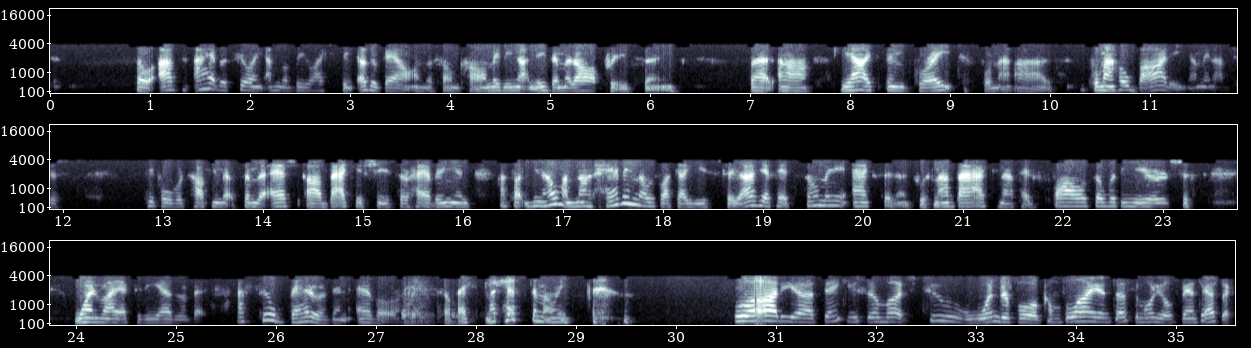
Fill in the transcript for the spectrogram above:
So I I have a feeling I'm going to be like the other gal on the phone call, maybe not need them at all pretty soon. But uh yeah, it's been great for my eyes for my whole body. I mean, I've just people were talking about some of the ash, uh, back issues they're having, and I thought, you know, I'm not having those like I used to. I have had so many accidents with my back, and I've had falls over the years, just one right after the other. But I feel better than ever. So that's my testimony. Claudia, thank you so much. Two wonderful compliant testimonials. Fantastic.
